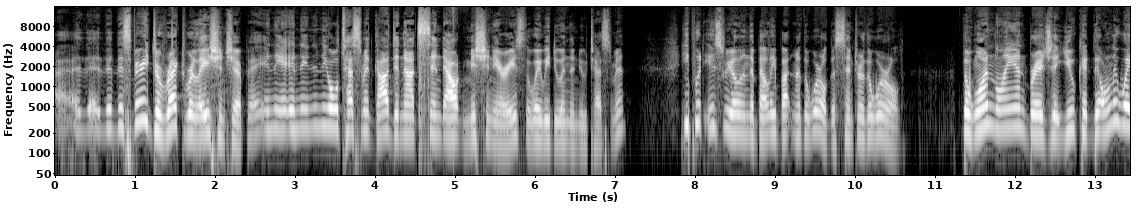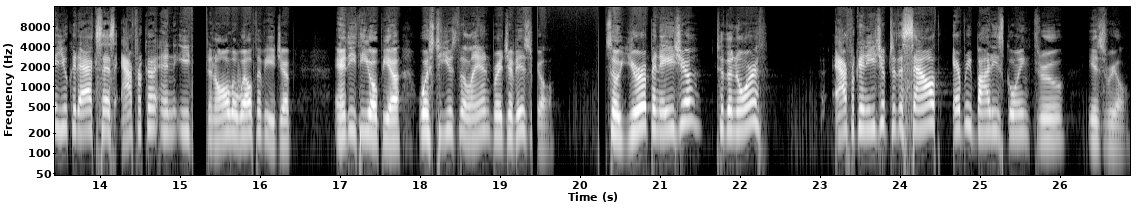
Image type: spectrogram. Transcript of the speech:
uh, this very direct relationship. In the, in, the, in the Old Testament, God did not send out missionaries the way we do in the New Testament. He put Israel in the belly button of the world, the center of the world. The one land bridge that you could, the only way you could access Africa and Egypt and all the wealth of Egypt and Ethiopia was to use the land bridge of Israel. So, Europe and Asia to the north, Africa and Egypt to the south, everybody's going through Israel.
